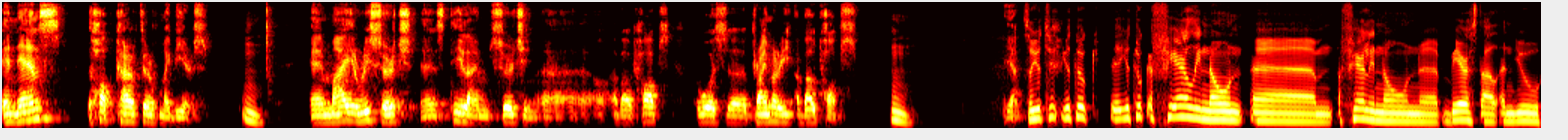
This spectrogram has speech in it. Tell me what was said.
enhance the hop character of my beers. Mm. And my research, and still I'm searching uh, about hops, was uh, primary about hops. Mm. Yeah. So you you took uh, you took a fairly known um, a fairly known uh, beer style and you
